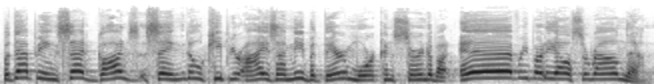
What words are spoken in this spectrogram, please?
But that being said, God's saying, no, keep your eyes on me, but they're more concerned about everybody else around them.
